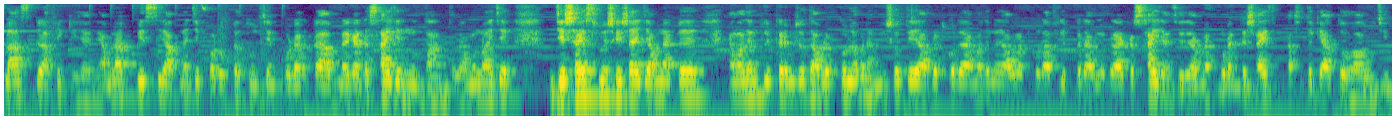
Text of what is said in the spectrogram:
plus graphic designing. আপনার বেসিক আপনার যে ফটোটা তুলছেন প্রোডাক্টটা আপনাকে একটা সাইজের মধ্যে আনতে হবে। এমন নয় যে, যে সাইজ তুলবেন সেই সাইজে আপনাকে অ্যামাজন, ফ্লিপকার্ট, মিশোতে আপলোড করলে হবে না। মিশোতে আপলোড করা, অ্যামাজনে আপলোড করা, ফ্লিপকার্টে আপলোড করা একটা সাইজ আছে যে আপনার প্রোডাক্টের সাইজ এত থেকে এত হওয়া উচিত।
